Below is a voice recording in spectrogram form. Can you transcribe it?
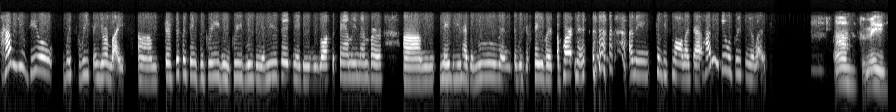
how do you deal with grief in your life? Um, there's different things we grieve. We grieve losing your music. Maybe we lost a family member. Um, maybe you had to move and it was your favorite apartment. I mean, can be small like that. How do you deal with grief in your life? Um, for me,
